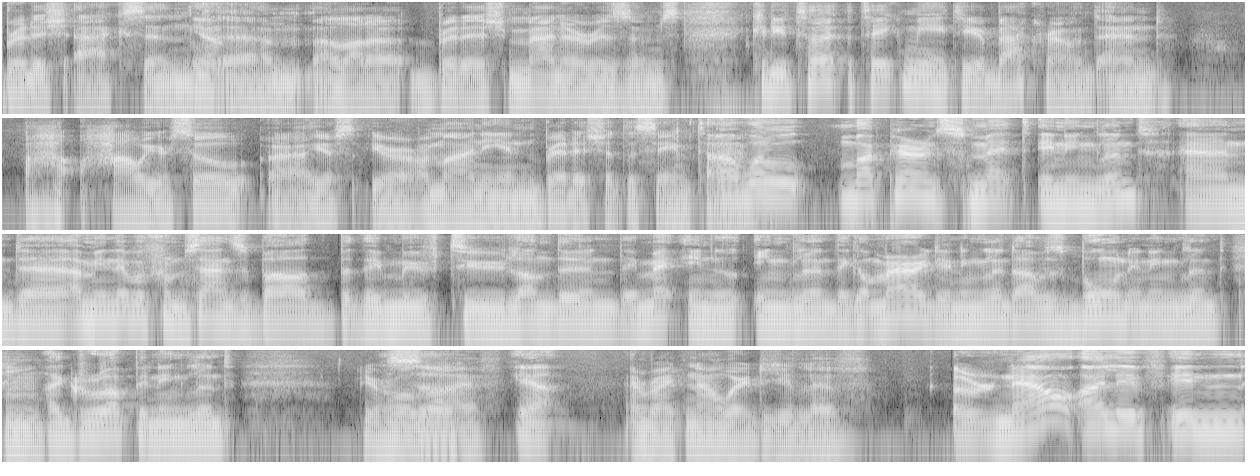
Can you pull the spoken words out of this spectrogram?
British accent, Yeah. um, a lot of British mannerisms. Can you ta take me to your background and how, how you're so uh, you're, you're Omani and British at the same time? Uh, well, my parents met in England, and uh, I mean they were from Zanzibar, but they moved to London. They met in England. They got married in England. I was born in England. I grew up in England. your whole So, life. Yeah. And right now, where do you live? Uh, Now I live in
